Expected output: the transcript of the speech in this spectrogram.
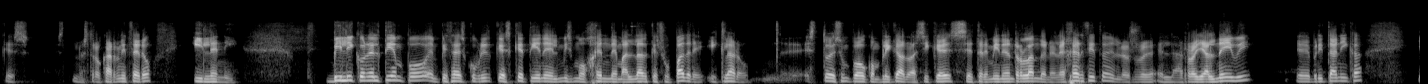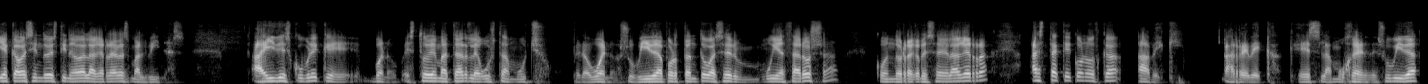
que es nuestro carnicero, y Lenny. Billy con el tiempo empieza a descubrir que es que tiene el mismo gen de maldad que su padre y claro, esto es un poco complicado, así que se termina enrolando en el ejército, en, la Royal Navy eh, británica y acaba siendo destinado a la guerra de las Malvinas ahí descubre que, bueno, esto de matar le gusta mucho, pero bueno, su vida, por tanto, va a ser muy azarosa cuando regrese de la guerra, hasta que conozca a Becky, a Rebeca, que es la mujer de su vida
